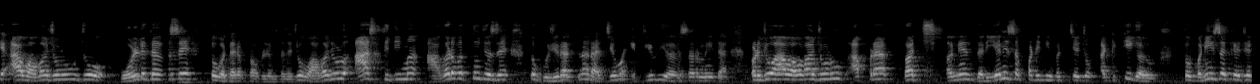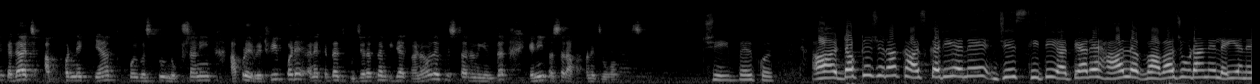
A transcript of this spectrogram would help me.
કે આ વાવાઝોડું જો હોલ્ડ થશે તો વધારે પ્રોબ્લેમ થશે. જો વાવાઝોડું આ સ્થિતિમાં આગળ વધતું જશે તો ગુજરાતના રાજ્યમાં એટલી બધી અસર નહીં થાય. પણ જો આ વાવાઝોડું આપણા કચ્છ અને દરિયાની સપાટીની વચ્ચે જો અટકી ગયું, તો બની શકે છે કદાચ આપણને ક્યાંક કોઈ વસ્તુ નુકસાની આપણે વેઠવી પડે અને કદાચ ગુજરાતના બીજા ઘણા બધા વિસ્તારોની અંદર એની અસર આપણને જોવા મળશે. જી, બિલકુલ. ડૉક્ટર જરા ખાસ કરી અને જે સ્થિતિ અત્યારે હાલ વાવાઝોડાને લઈ અને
